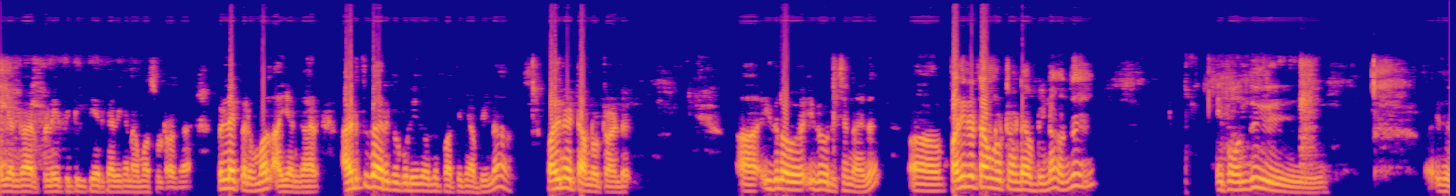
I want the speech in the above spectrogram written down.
ஐயங்கார். பிள்ளை திட்டிக்கிட்டே இருக்காதிங்க நம்ம சொல்றாங்க பிள்ளை பெருமாள் ஐயங்கார். அடுத்ததா இருக்கக்கூடியது வந்து பாத்தீங்க அப்படின்னா பதினெட்டாம் நூற்றாண்டு. இதுல இது ஒரு சின்ன இது. பதினெட்டாம் நூற்றாண்டு அப்படின்னா வந்து இப்போ வந்து இது.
